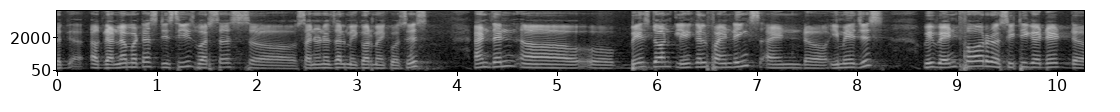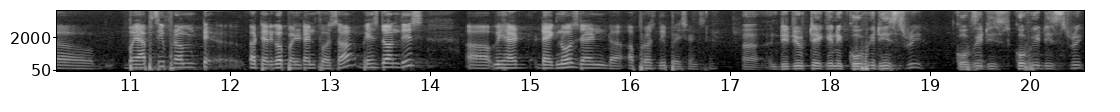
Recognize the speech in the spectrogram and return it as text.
uh, granulomatous disease versus uh, sinonasal mucormycosis. And then, uh, uh, based on clinical findings and uh, images, we went for a CT-guided uh, biopsy from a pterygopalatine fossa. Based on this, uh, we had diagnosed and uh, approached the patient. Uh, did you take any COVID history? COVID, his, COVID history?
